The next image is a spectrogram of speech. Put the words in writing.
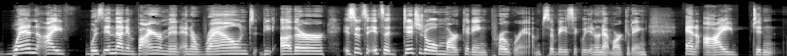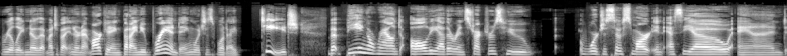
when I was in that environment and around the other, so it's, it's a digital marketing program. So basically internet marketing. And I didn't really know that much about internet marketing, but I knew branding, which is what I teach. But being around all the other instructors who were just so smart in SEO and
